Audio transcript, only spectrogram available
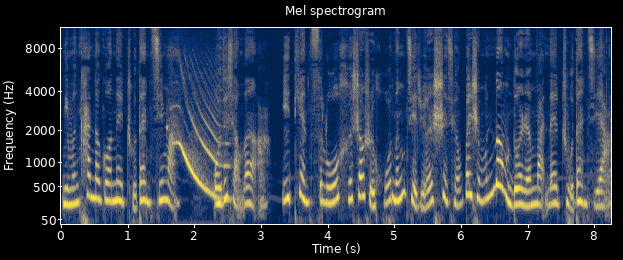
你们看到过那煮蛋机吗？我就想问啊，一电磁炉和烧水壶能解决的事情，为什么那么多人买那煮蛋机啊？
